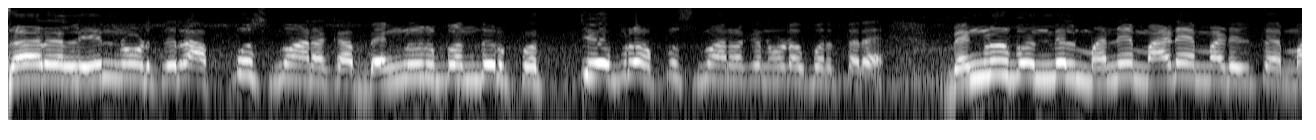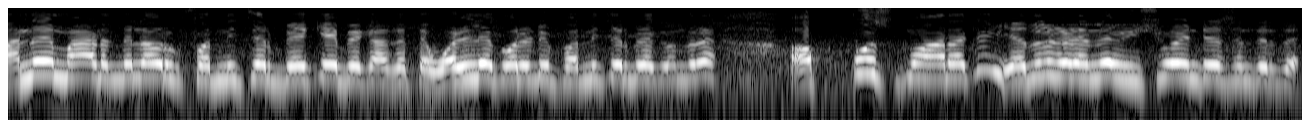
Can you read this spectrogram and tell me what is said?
ಸರ್ ಅಲ್ಲಿ ಏನು ನೋಡ್ತೀರಾ? ಅಪ್ಪು ಸ್ಮಾರಕ. ಬೆಂಗಳೂರು ಬಂದವರು ಪ್ರತಿಯೊಬ್ಬರು ಅಪ್ಪು ಸ್ಮಾರಕ ನೋಡೋಕೆ ಬರ್ತಾರೆ. ಬೆಂಗಳೂರು ಬಂದಮೇಲೆ ಮನೆ ಮಾಡೇ ಮಾಡಿರ್ತಾರೆ. ಮನೆ ಮಾಡಿದ್ಮೇಲೆ ಅವ್ರಿಗೆ ಫರ್ನಿಚರ್ ಬೇಕೇ ಬೇಕಾಗುತ್ತೆ. ಒಳ್ಳೆ ಕ್ವಾಲಿಟಿ ಫರ್ನಿಚರ್ ಬೇಕಂದರೆ ಅಪ್ಪು ಸ್ಮಾರಕ ಎದುರುಗಡೆನೇ ವಿಶ್ವ ಇಂಟ್ರೆಸ್ಟ್ ಅಂತ ಇರುತ್ತೆ.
